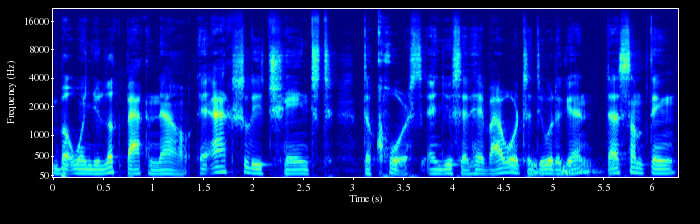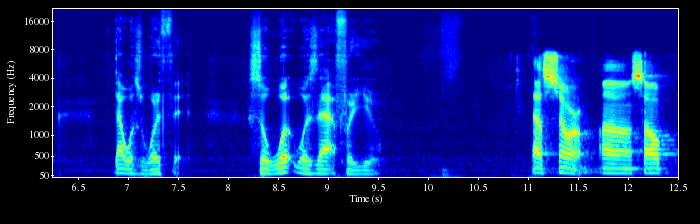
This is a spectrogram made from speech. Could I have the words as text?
But when you look back now, it actually changed the course. And you said, hey, if I were to do it again, that's something that was worth it. So, what was that for you? Yeah, sure. Uh, so,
